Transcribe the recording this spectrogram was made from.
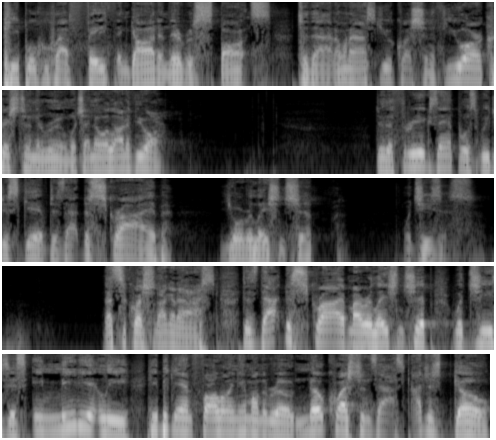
people who have faith in God and their response to that. I want to ask you a question. If you are a Christian in the room, which I know a lot of you are, do the three examples we just give, does that describe your relationship with Jesus? That's the question I got to ask. Does that describe my relationship with Jesus? Immediately, he began following him on the road. No questions asked. I just go.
